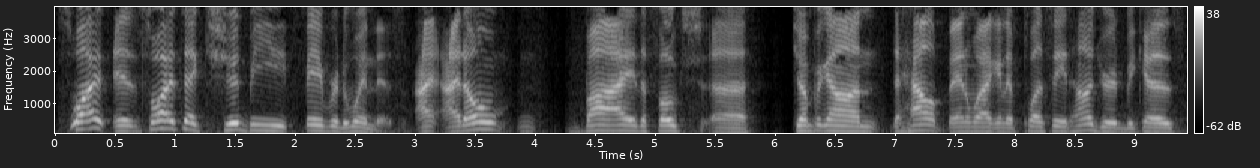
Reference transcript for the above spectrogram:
Swiatek uh, should be favored to win this. I, I don't buy the folks uh, jumping on the Halep bandwagon at plus 800 because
